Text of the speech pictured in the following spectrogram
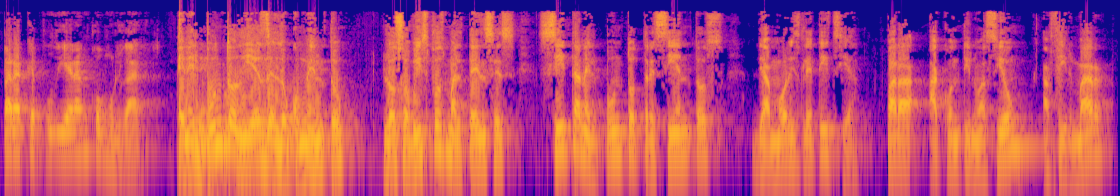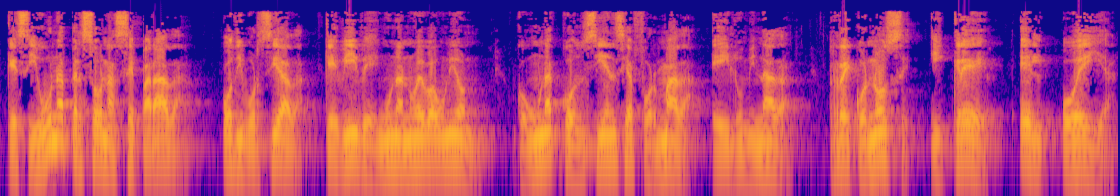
para que pudieran comulgar. En el punto 10 del documento, los obispos maltenses citan el punto 300 de Amoris Leticia, para a continuación afirmar que si una persona separada o divorciada que vive en una nueva unión con una conciencia formada e iluminada reconoce y cree él o ella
